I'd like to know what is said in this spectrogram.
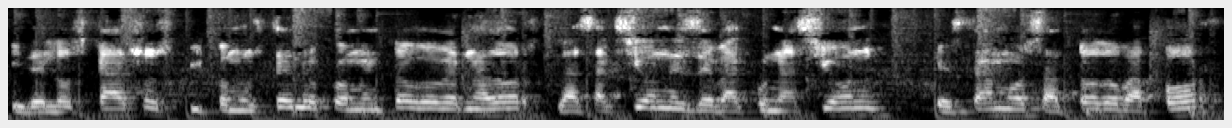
y de los casos. Y como usted lo comentó, gobernador, las acciones de vacunación estamos a todo vapor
